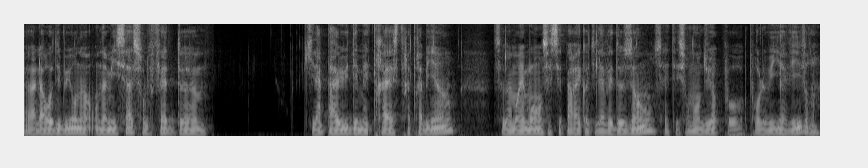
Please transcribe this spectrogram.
alors au début, on a, on a mis ça sur le fait qu'il n'a pas eu des maîtresses très très bien. Sa maman et moi, on s'est séparés quand il avait deux ans. Ça a été sûrement dur pour, pour lui à vivre.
